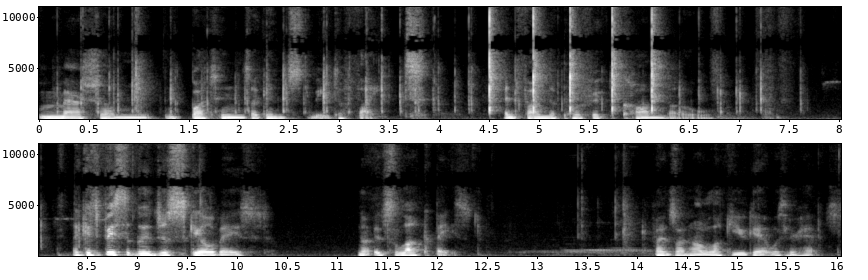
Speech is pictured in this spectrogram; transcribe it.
mash um buttons against me to fight, and find the perfect combo. Like it's basically just skill based. No, it's luck based. Depends on how lucky you get with your hits.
